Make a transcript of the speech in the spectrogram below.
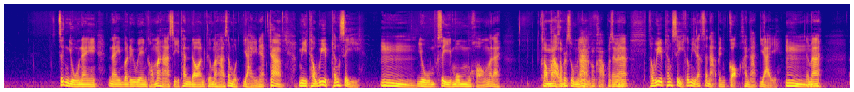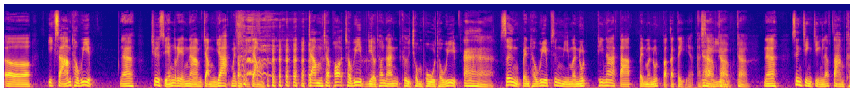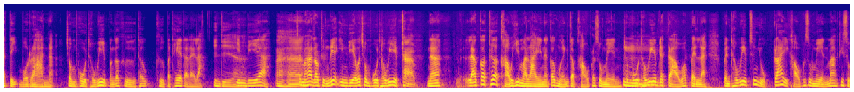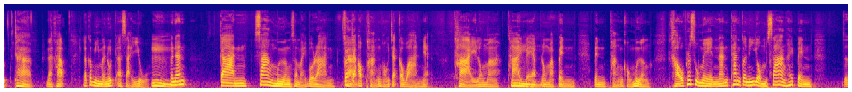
ซึ่งอยู่ในในบริเวณของมหาสีทันดอนคือมหาสมุทรใหญ่เนี่ยครับมีทวีปทั้งสี่อืมอยู่สี่มุมของอะไรของมาเขาพระสุเมอ่านของเขาพระสุใช่เมไหมนฮะทวีปทั้งสี่ก็มีลักษณะเป็นเกาะขนาดใหญ่อืมใช่ไหมเอ่ออีกสามทวีปนะ ชื่อเสียงเรียงนามจำยากไม่ต้องไปจำ จำเฉพาะทวีปเดียวเท่านั้นคือชมพูทวีปอ่าซึ่งเป็นทวีปซึ่งมีมนุษย์ที่หน้าตาเป็นมนุษย์ปกติอะอาคศัรัยบอครัยู่บครับนะซึ่งจริง ๆ แล้วตามคติโบราณน่ะชมพูทวีปมันก็คือเท่าคือประเทศอะไรล่ะ อินเดียอินเดียอ่าฮะใช่ไหมฮะเราถึงเรียกอินเดียว่าชมพูทวีปครับนะ แล้วก็เทือกเขาฮิมาลัยนะก็เหมือนกับเขาพระสุเมนชมพูทวีปเนี่ยกล่าวว่าเป็นอะไรเป็นทวีปซึ่งอยู่ใกล้เขาพระสุเมนมากที่สุดครับนะครับ แล้วก็มีมนุษย์อาศัยอยู่อืมเพราะฉะนั้นการสร้างเมืองสมัยโบราณ ก็ครับจะเอาผังของจักรวาลเนี่ยถ่ายลงมาถ่ายอืมแบบลงมาเป็นเป็นผังของเมือง เขาพระสุเมนนั้นท่านก็นิยมสร้างให้เป็น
